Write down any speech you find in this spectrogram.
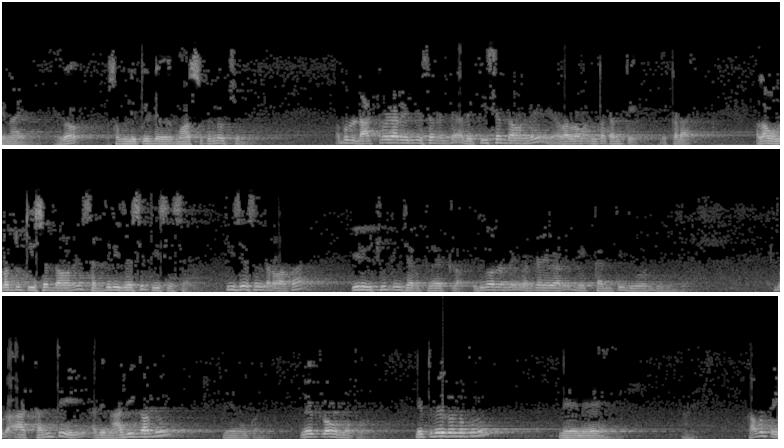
వినయం. ఏదో సమ్ లిపిడ్ మాస్ కింద వచ్చింది. అప్పుడు డాక్టర్ గారు ఏం చేశారంటే అది తీసేద్దామండి అలా ఇంత కంతి ఇక్కడ. అలా ఉండొద్దు తీసేద్దామని సర్జరీ చేసి తీసేశారు. తీసేసిన తర్వాత ఈయనకి చూపించారు ప్లేట్లో. ఇదిగోనండి వెంకయ్య గారు మీ కంతి ఇదిగో చూపించారు. ఇప్పుడు ఆ కంతి అది నాది కాదు నేను కాదు. ప్లేట్లో ఉన్నప్పుడు. నెత్తి మీద ఉన్నప్పుడు నేనే. కాబట్టి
